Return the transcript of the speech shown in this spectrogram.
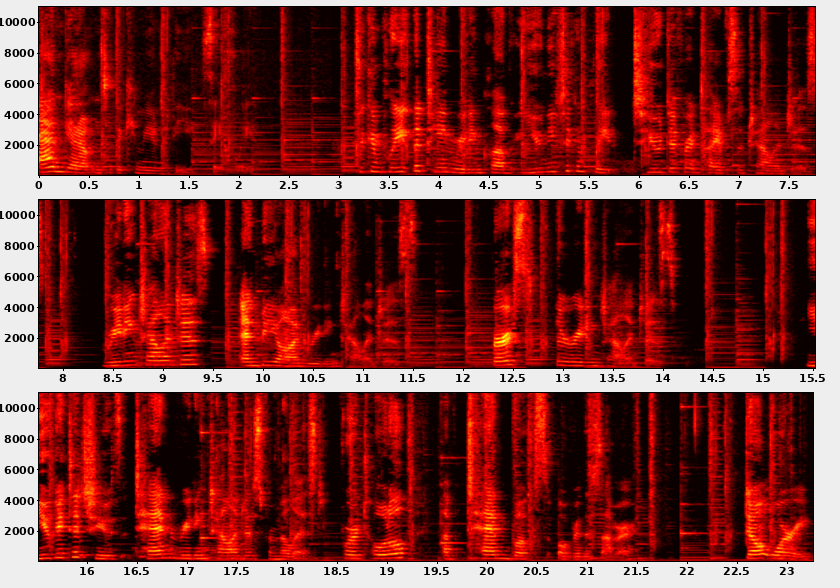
and get out into the community safely. To complete the Teen Reading Club, you need to complete two different types of challenges. Reading challenges and beyond reading challenges. First, the reading challenges. You get to choose 10 reading challenges from the list for a total of 10 books over the summer. Don't worry,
